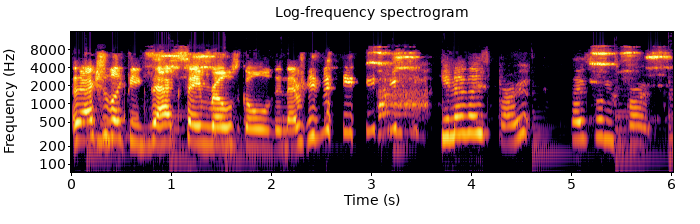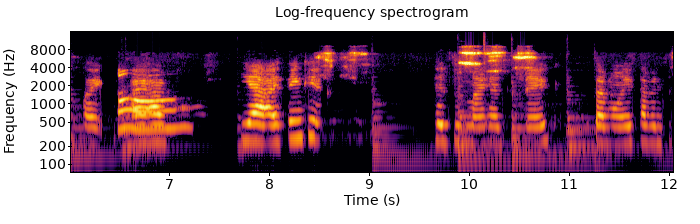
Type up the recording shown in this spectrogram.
They're actually like the exact same rose gold and everything. you know those broke? Those ones broke. Like I have. Yeah, I think it's because my head's big, so I'm always having to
